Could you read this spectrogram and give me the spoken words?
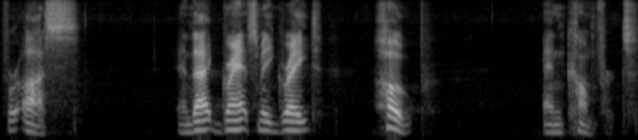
for us, and that grants me great hope and comfort.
